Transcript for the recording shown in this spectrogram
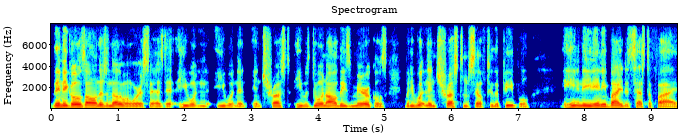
Then he goes on. There's another one where it says that he wouldn't he wouldn't entrust. He was doing all these miracles, but he wouldn't entrust himself to the people. He didn't need anybody to testify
